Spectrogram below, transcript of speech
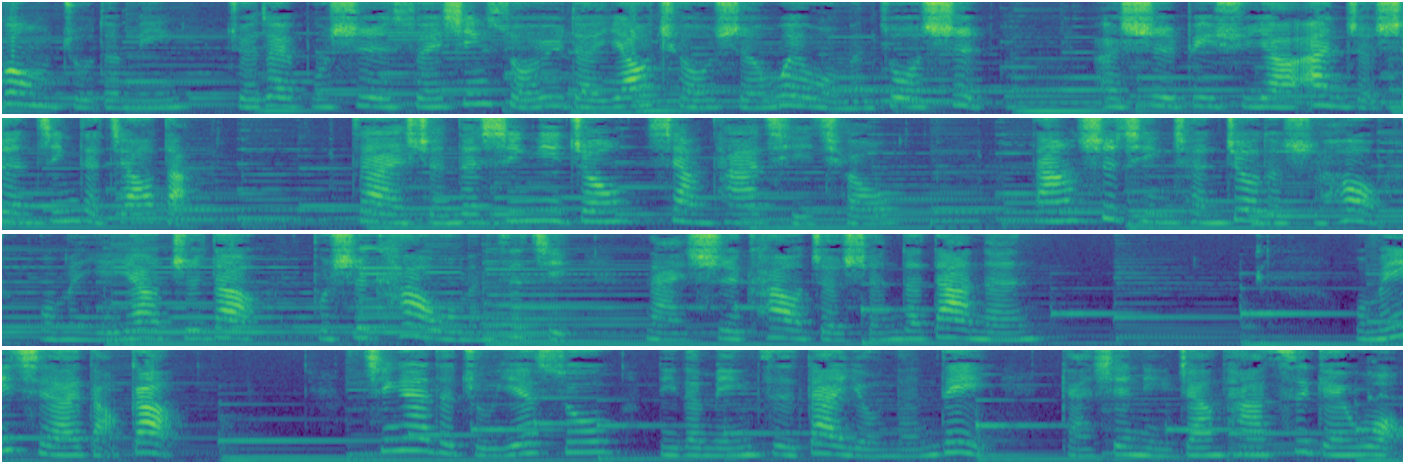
奉主的名，绝对不是随心所欲的要求神为我们做事，而是必须要按着圣经的教导，在神的心意中向他祈求。当事情成就的时候，我们也要知道，不是靠我们自己，乃是靠着神的大能。我们一起来祷告：亲爱的主耶稣，你的名字带有能力，感谢你将它赐给我。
